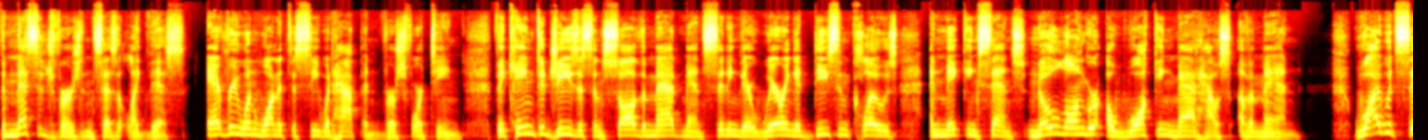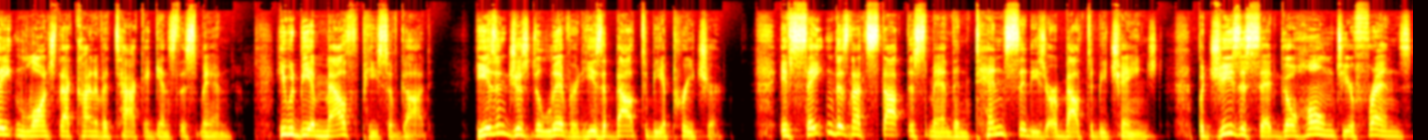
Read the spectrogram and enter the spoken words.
The message version says it like this Everyone wanted to see what happened. Verse 14. They came to Jesus and saw the madman sitting there wearing a decent clothes and making sense, no longer a walking madhouse of a man. Why would Satan launch that kind of attack against this man? He would be a mouthpiece of God. He isn't just delivered, he is about to be a preacher. If Satan does not stop this man, then 10 cities are about to be changed. But Jesus said, Go home to your friends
